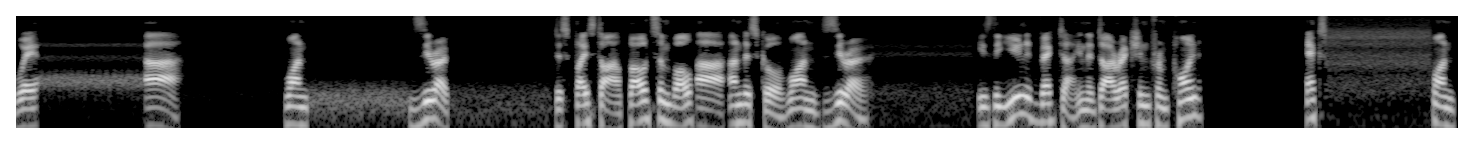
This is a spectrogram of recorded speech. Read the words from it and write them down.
where r one zero display style bold symbol r underscore one zero is the unit vector in the direction from point x one.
